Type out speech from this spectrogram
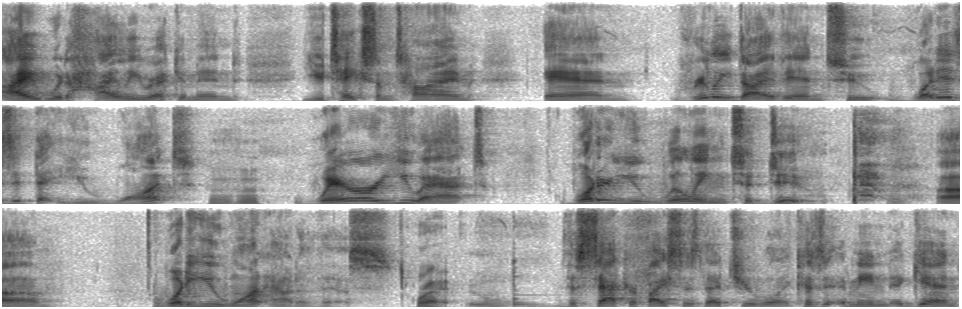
I would highly recommend you take some time and really dive into what is it that you want, where are you at, what are you willing to do, um, what do you want out of this? Right. the sacrifices that you're willing because i mean again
